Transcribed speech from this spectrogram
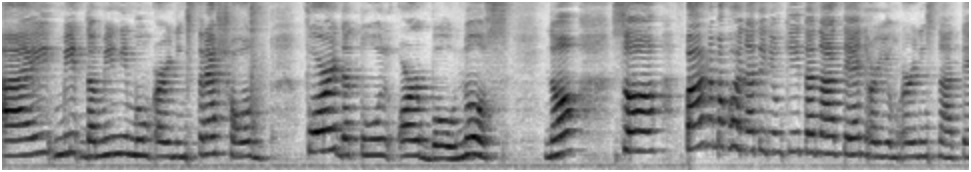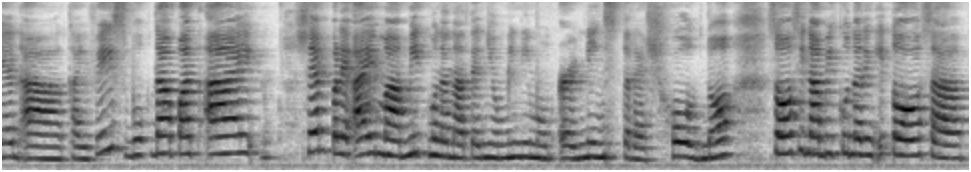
ay meet the minimum earnings threshold for the tool or bonus no? So, para makuha natin yung kita natin or yung earnings natin uh, kay Facebook, dapat ay, syempre, ay ma-meet muna natin yung minimum earnings threshold, no? So, sinabi ko na rin ito sa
